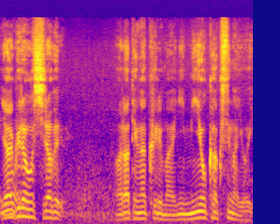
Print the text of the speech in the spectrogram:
櫓を調べる。新手が来る前に身を隠すがよい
